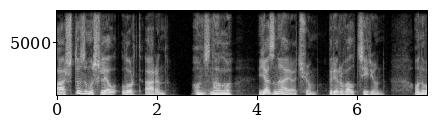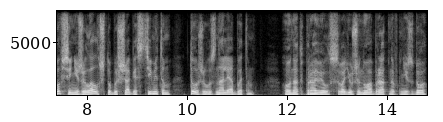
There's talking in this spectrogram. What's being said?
А что замышлял лорд Аарон? Он знал о... Я знаю о чем, прервал Тирион. Он вовсе не желал, чтобы Шага с Тимитом тоже узнали об этом. Он отправил свою жену обратно в гнездо,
